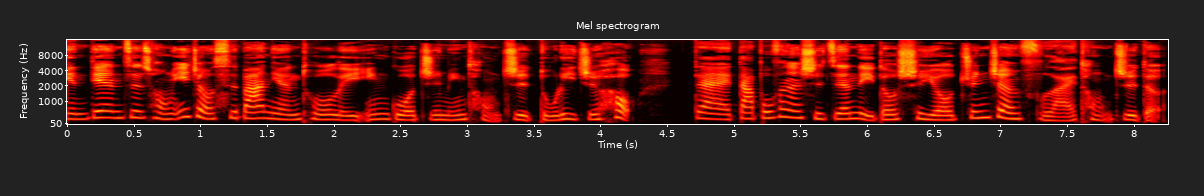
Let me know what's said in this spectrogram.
缅甸自从一九四八年脱离英国殖民统治独立之后。在大部分的时间里都是由军政府来统治的。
